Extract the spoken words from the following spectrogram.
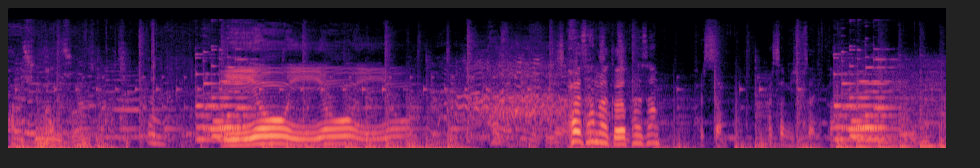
하나 중간에 주면 될것 같아. 이요 이요 이요 83 할까요? 83? 83. 83 24니까.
